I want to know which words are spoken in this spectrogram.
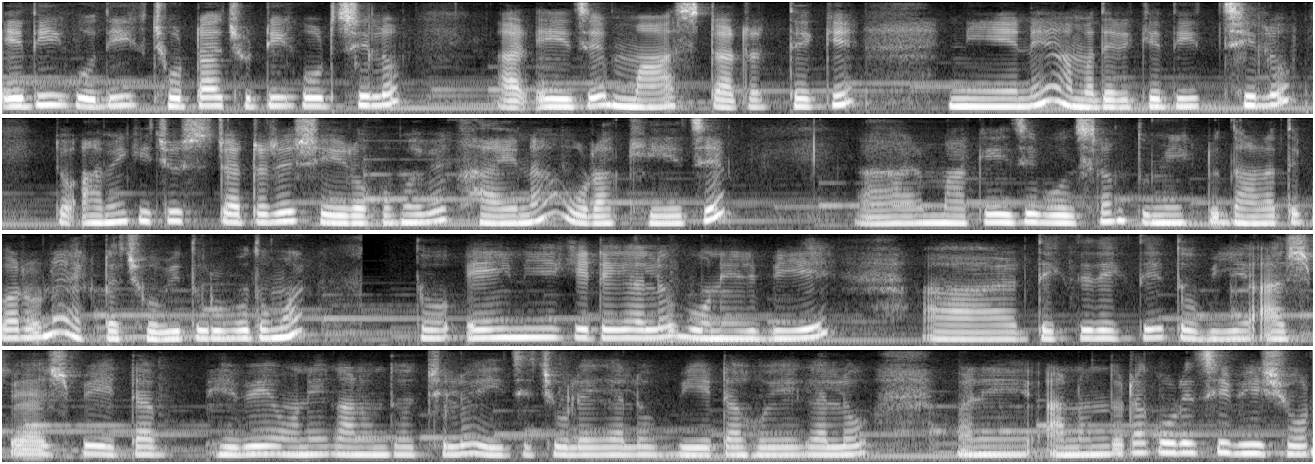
এদিক ওদিক ছোটাছুটি করছিল। আর এই যে মা স্টার্টার থেকে নিয়ে এনে আমাদেরকে দিচ্ছিল। তো আমি কিছু স্টার্টারে সেই রকমভাবে খাই না, ওরা খেয়েছে। আর মাকে এই যে বলছিলাম, তুমি একটু দাঁড়াতে পারো না, একটা ছবি তুলবো তোমার। তো এই নিয়ে কেটে গেল বোনের বিয়ে। আর দেখতে দেখতে তো বিয়ে আসবে আসবে এটা ভেবে অনেক আনন্দ হচ্ছিল। এই যে চলে গেল, বিয়েটা হয়ে গেল। মানে আনন্দটা করেছি ভীষণ।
